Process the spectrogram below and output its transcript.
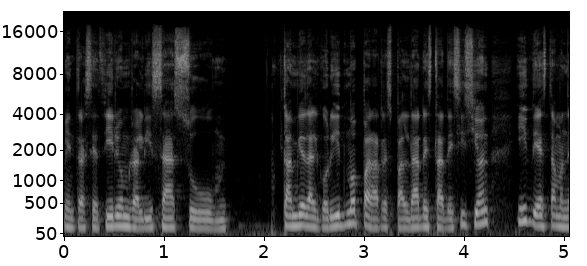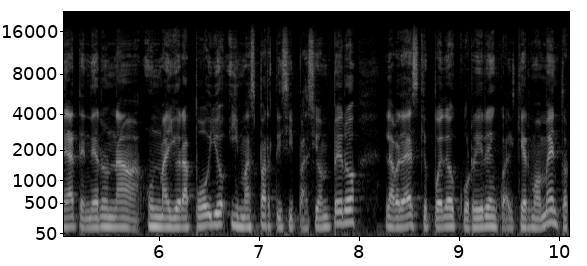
mientras Ethereum realiza su cambio de algoritmo para respaldar esta decisión y de esta manera tener una, un mayor apoyo y más participación, pero la verdad es que puede ocurrir en cualquier momento.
